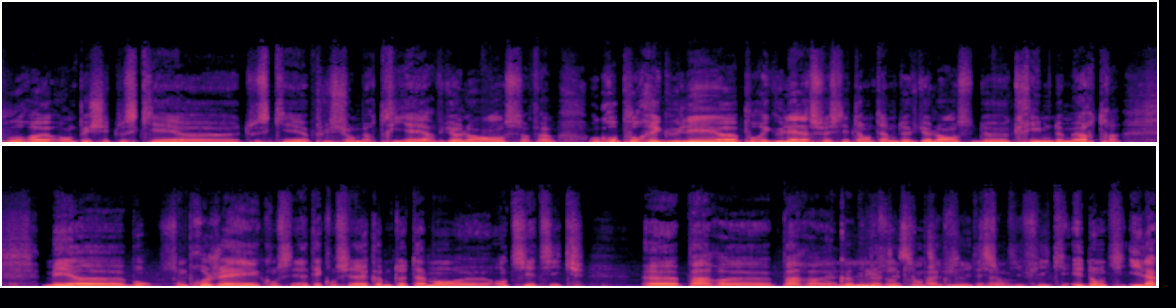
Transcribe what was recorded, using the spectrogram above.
pour euh, empêcher tout ce qui est euh, tout ce qui pulsion meurtrière, violence, enfin en gros pour réguler euh, pour réguler la société en termes de violence, de crimes, de meurtres. Mais bon, son projet a été considéré comme totalement anti-éthique. Par, par, la communauté, scientifique, Et donc, il a,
